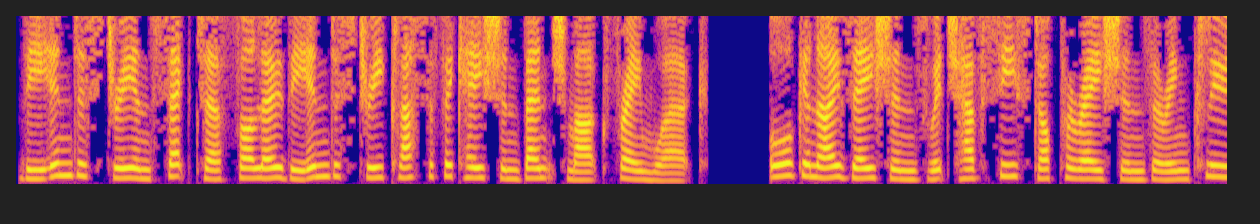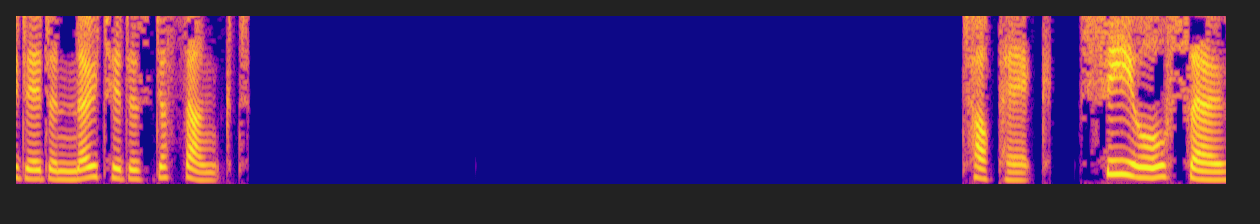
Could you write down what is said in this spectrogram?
The industry and sector follow the industry classification benchmark framework. Organizations which have ceased operations are included and noted as defunct. See also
